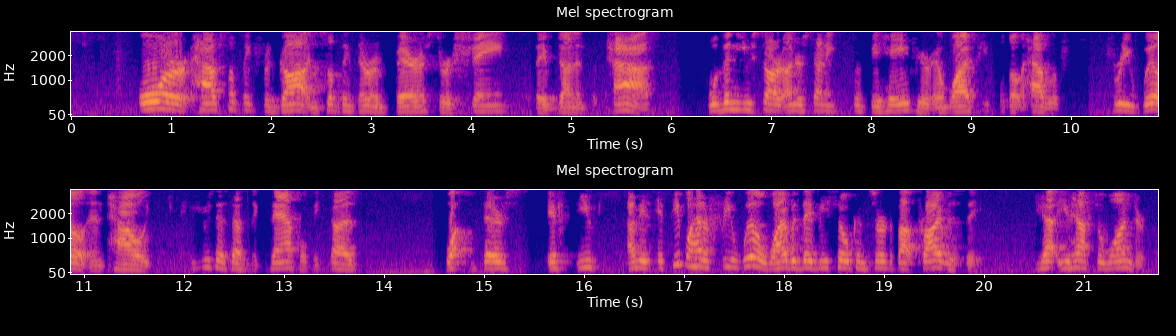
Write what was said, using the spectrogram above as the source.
or have something forgotten, something they're embarrassed or ashamed they've done in the past, well, then you start understanding human behavior and why people don't have a free will and how you can use this as an example because what there's if you I mean if people had a free will, why would they be so concerned about privacy? You ha- you have to wonder.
